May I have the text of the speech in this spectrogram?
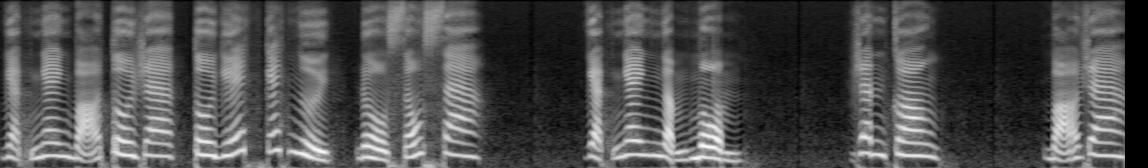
Gạch ngang bỏ tôi ra, tôi ghét các người, đồ xấu xa. Gạch ngang ngậm mồm. Ranh con. Bỏ ra.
